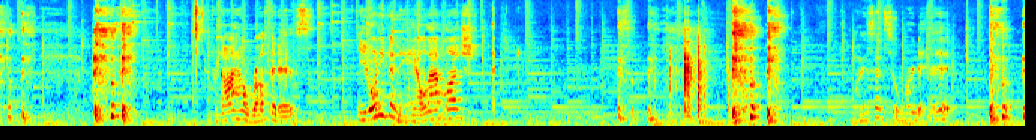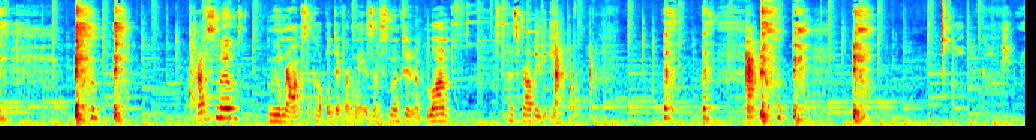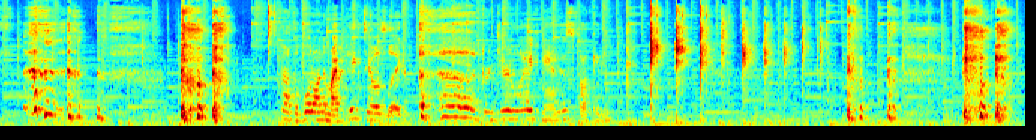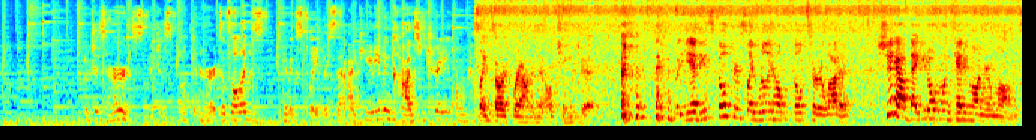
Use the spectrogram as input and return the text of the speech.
Forgot how rough it is. You don't even inhale that much. smoked moon rocks a couple different ways. I've smoked it in a blunt. That's probably the oh my gosh. Not to hold on to my pigtails like for dear life, man. This fucking it just hurts. It just fucking hurts. That's all I can- can explain is that I can't even concentrate on it's like dark brown and then I'll change it. but yeah, these filters like really help filter a lot of shit out that you don't want getting on your lungs.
